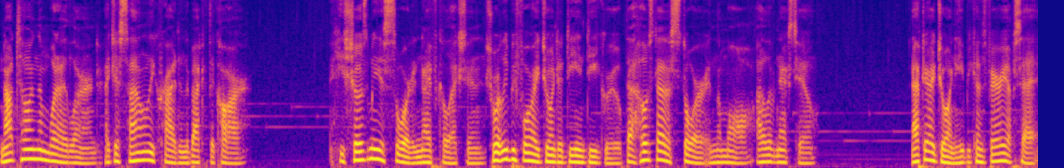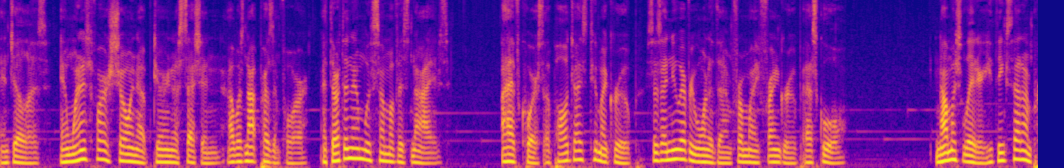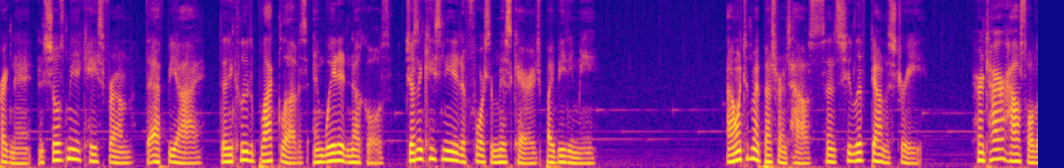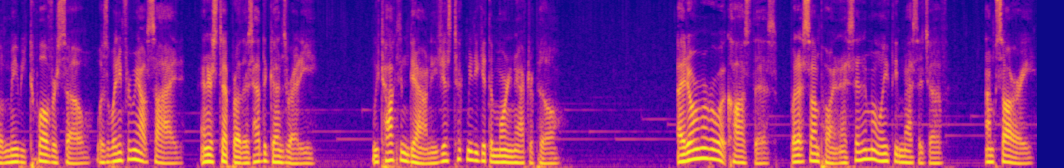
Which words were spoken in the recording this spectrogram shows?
Not telling them what I learned, I just silently cried in the back of the car. He shows me his sword and knife collection shortly before I joined a D&D group that hosts at a store in the mall I live next to. After I join, he becomes very upset and jealous, and went as far as showing up during a session I was not present for and threatened him with some of his knives. I, of course, apologized to my group since I knew every one of them from my friend group at school. Not much later, he thinks that I'm pregnant and shows me a case from the FBI that included black gloves and weighted knuckles just in case he needed to force a miscarriage by beating me. I went to my best friend's house since she lived down the street. Her entire household of maybe 12 or so was waiting for me outside, and her stepbrothers had the guns ready. We talked him down, and he just took me to get the morning after pill. I don't remember what caused this, but at some point I sent him a lengthy message of, I'm sorry,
